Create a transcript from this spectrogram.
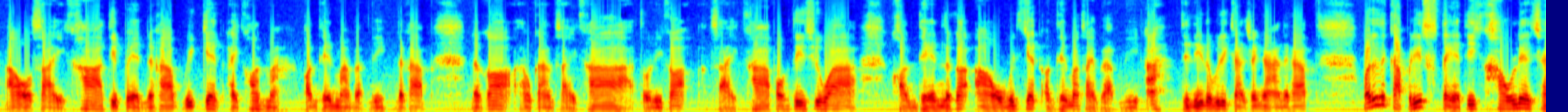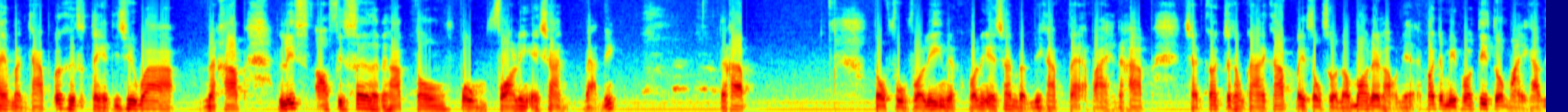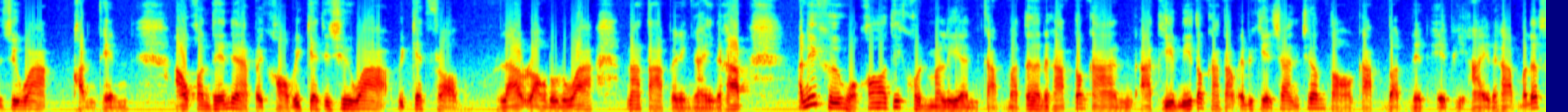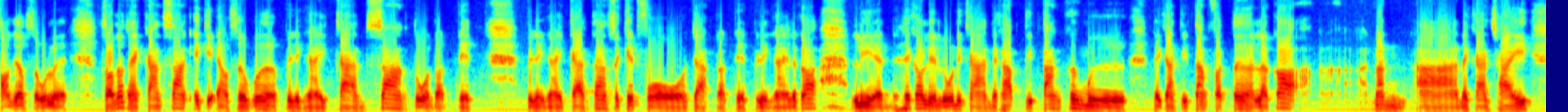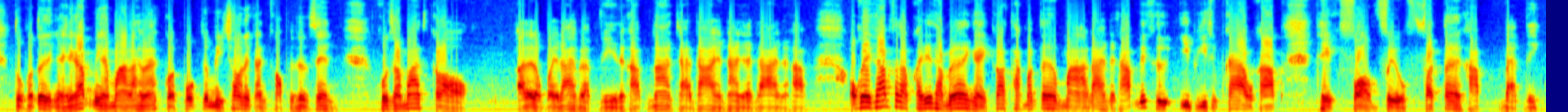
เอาใส่ค่าที่เป็นนะครับ widget ไอคอนมาคอนเทนต์มาแบบนี้นะครับ แล้วก็ทำการใส่ค่าตัวนี้ก็ ใส่ค่า property ชื่อว่า content แล้วก็เอา widget content มาใส่แบบนี้ อะ ทีนี้เราวิธีการใช้งานนะครับเราจะกลับไปที่ state ที่เขาเรียกใช้เหมันครับ ก็คือ state ที่ชื่อว่านะครับ list officer นะครับ ตรงปุ่ม falling action แบบนี้นะครับตรงปุ่ม falling เนี่ย falling action แบบนี้ครับ แตะไปนะครับ ฉันก็จะทำการครับ ไปตรงส่วน normal dialog เนี่ย ก็จะมี property ตัวใหม่ครับ ที่ชื่อว่า content เอา content เนี่ย ไป call widget ที่ชื่อว่า widget from แล้วลองดูดูว่าหน้าตาเป็นยังไงนะครับ อันนี้คือหัวข้อที่คนมาเรียนกับ Matter นะครับ ต้องการอาทีมนี้ต้องการทำแอปพลิเคชันเชื่อมต่อกับ .NET API นะครับ Matter สอนจากศูนย์เลย สอนตั้งแต่การสร้าง SQL Server เป็นยังไง การสร้างตัว .NET เป็นยังไง การสร้าง Sketchflow จาก .NET เป็นยังไง แล้วก็เรียนให้เขาเรียนรู้ในการนะครับ ติดตั้งเครื่องมือในการติดตั้ง Flutter แล้วก็นั่นในการใช้ตัว Flutter ยังไงนะครับเนี่ยมาแล้วใช่ไหมกดปุ๊บจะมีช่องในการกรอกเป็นเส้นๆคุณสามารถกรอก อะไรลงไปได้แบบนี้นะครับ น่าจะได้น่าจะได้นะครับ โอเคครับสำหรับใครที่ทำไม่ได้ยังไงก็ทักบัตเตอร์มาได้นะครับ นี่คือ EP 19 ครับ Take Form Fill Flutter ครับ แบบนี้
